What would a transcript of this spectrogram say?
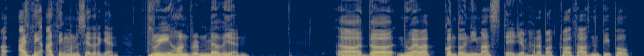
I, I think I think I'm gonna say that again. 300 million. Uh, the Nueva Condomina Stadium had about 12,000 people,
